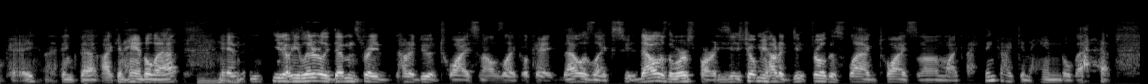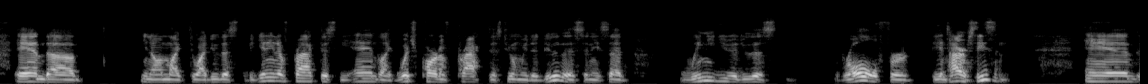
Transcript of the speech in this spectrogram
okay, I think that I can handle that. Mm-hmm. And you know, he literally demonstrated how to do it twice, and I was like, okay, that was like that was the worst part. He showed me how to do, throw this flag twice, and I'm like, I think I can handle that. And uh, you know, I'm like, do I do this at the beginning of practice, the end? Like, which part of practice do you want me to do this? And he said, we need you to do this role for the entire season. And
